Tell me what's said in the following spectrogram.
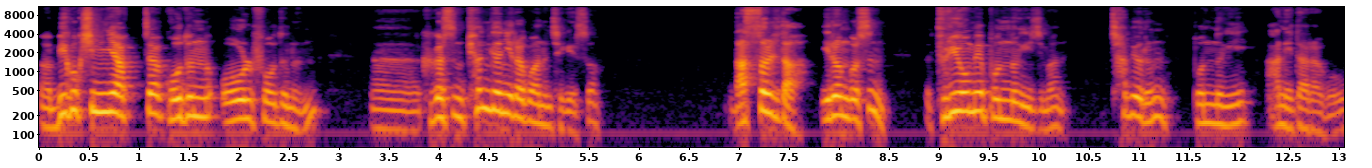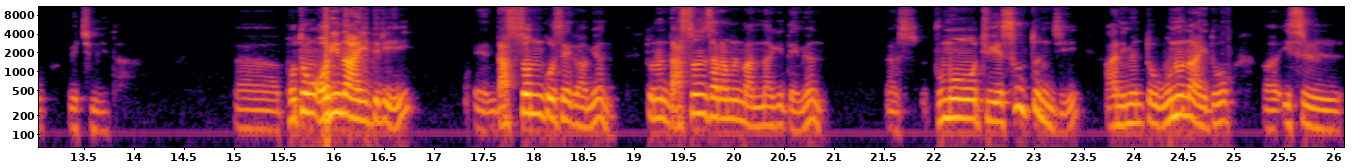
어, 미국 심리학자 고든 올포드는 어, 그것은 편견이라고 하는 책에서 낯설다 이런 것은 두려움의 본능이지만 차별은 본능이 아니다라고 외칩니다. 어, 보통 어린 아이들이 예, 낯선 곳에 가면 또는 낯선 사람을 만나게 되면 어, 부모 뒤에 숨든지 아니면 또 우는 아이도 어, 있을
